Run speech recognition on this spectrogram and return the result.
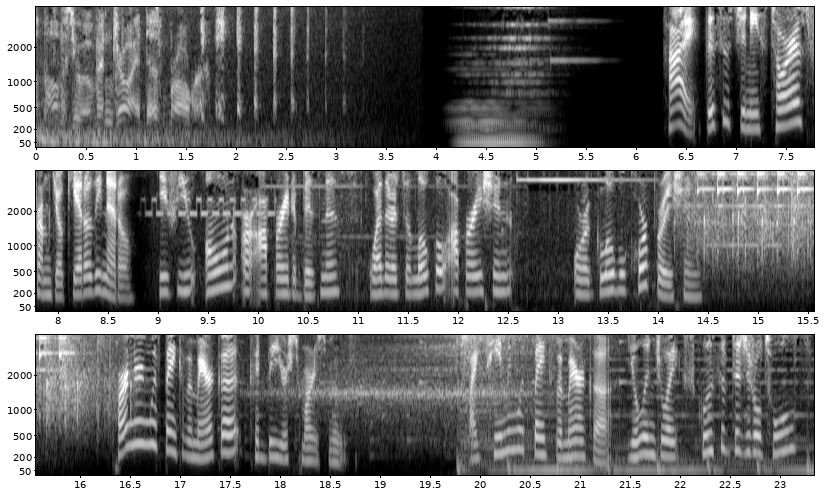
Diamond Club hopes you have enjoyed this program. Hi, this is Janice Torres from Yo Quiero Dinero. If you own or operate a business, whether it's a local operation or a global corporation, partnering with Bank of America could be your smartest move. By teaming with Bank of America, you'll enjoy exclusive digital tools,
